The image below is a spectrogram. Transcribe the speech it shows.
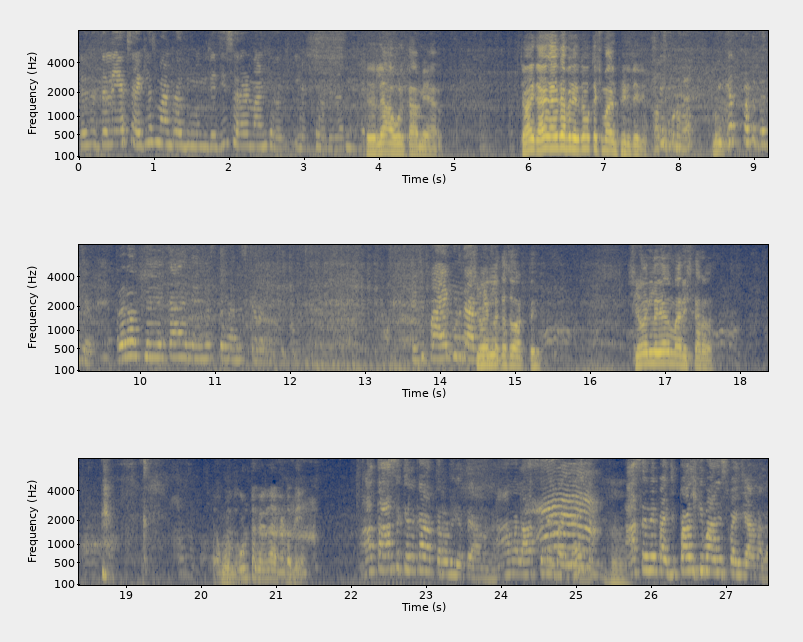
त्याचं- त्याला एक साईडलाच मान राहते मम्मी. त्याची सरळ मान ठेव ठेवते जात नाही. ते लय आवड काम आहे यार. तेव्हा काय काय काय एकदम कशी मान फिरते ती पडत होते. रडत नाही काय नाही मस्त माणूस करत त्याचे पाय कुठे शिवानीला कसं वाटतंय? शिवानीला द्या ना मालिश करायला उलट करणार रडत आहे आता असं केलं का आता रडू येतंय आम्हाला? आम्हाला असं नाही पाहिजे? असं नाही पाहिजे. पालखी माणूस पाहिजे आम्हाला.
